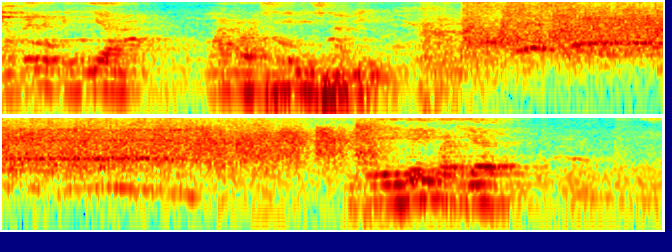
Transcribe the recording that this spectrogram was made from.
na tuweze kuingia mwaka wa 2022. Tusherehekee kwa kiasi, lakini tuendelee kuchukua tahadhari.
